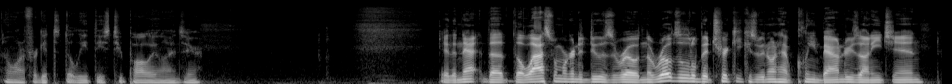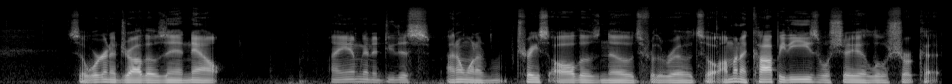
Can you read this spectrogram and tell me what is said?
I don't want to forget to delete these two polylines here. Okay, the, the, the last one we're going to do is the road. And the road's a little bit tricky because we don't have clean boundaries on each end. So we're going to draw those in. Now, I am going to do this. I don't want to trace all those nodes for the road. So I'm going to copy these. We'll show you a little shortcut.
